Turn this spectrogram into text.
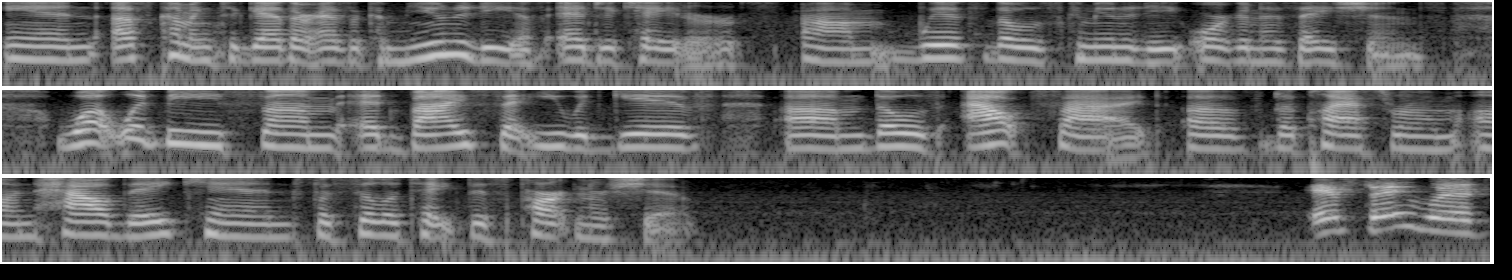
in us coming together as a community of educators um, with those community organizations. What would be some advice that you would give um, those outside of the classroom on how they can facilitate this partnership? If they would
